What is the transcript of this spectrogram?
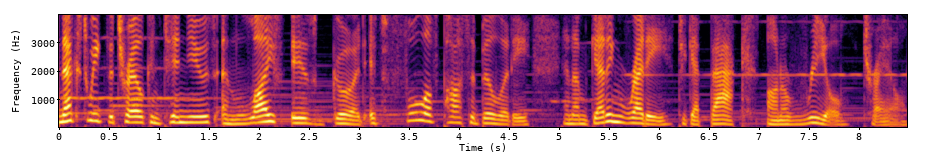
Next week, the trail continues and life is good. It's full of possibility, and I'm getting ready to get back on a real trail.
